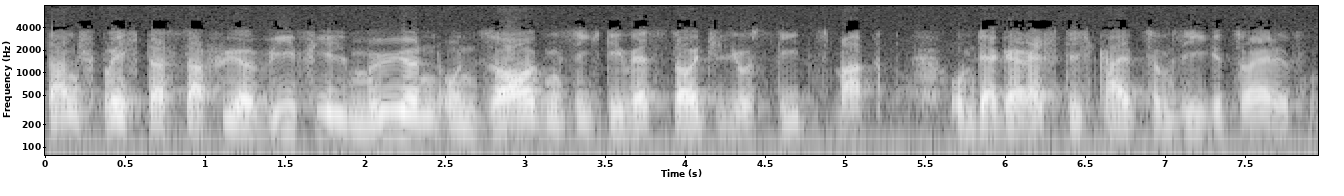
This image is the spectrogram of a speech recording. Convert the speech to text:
dann spricht das dafür, wie viel Mühen und Sorgen sich die westdeutsche Justiz macht, um der Gerechtigkeit zum Siege zu helfen.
